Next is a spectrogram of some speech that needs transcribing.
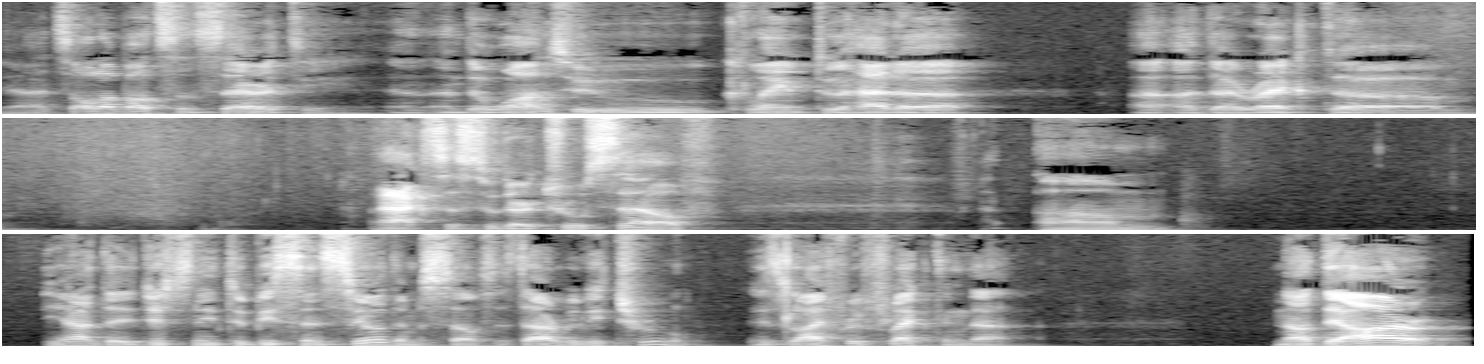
Yeah, it's all about sincerity, and and the ones who claim to had a a, a direct um, access to their true self. Um, yeah, they just need to be sincere themselves. Is that really true? Is life reflecting that? Now there are,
